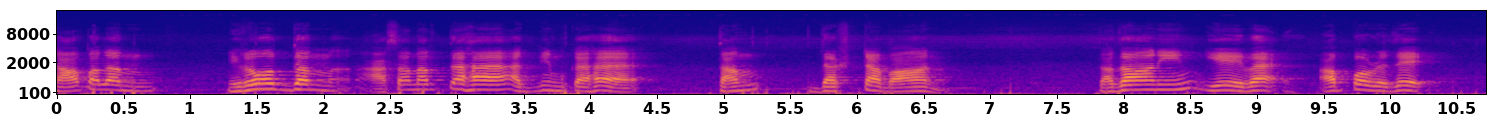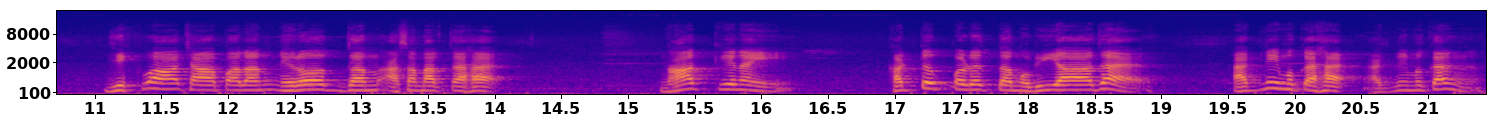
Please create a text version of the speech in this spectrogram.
சாப்பலம் நிரோத்தம் அசமர்த்தக அக்னிமுக தம் தஷ்டவான். ததானீம் ஏவ அப்பொழுதே ஜிஹ்வாச்சாபலம் நிரோத்தம் அசமர்த்தக. நாக்கினை கட்டுப்படுத்த முடியாத அக்னிமுக அக்னிமுகன்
